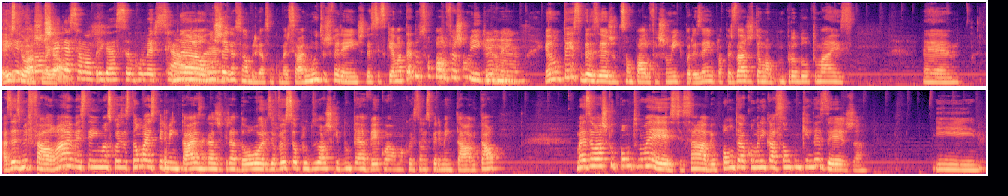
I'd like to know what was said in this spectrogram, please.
É isso que, que eu acho legal. Não chega a ser uma obrigação comercial. Não, né? não chega a ser uma obrigação comercial. É muito diferente desse esquema, até do São Paulo Fashion Week uhum. também. Eu não tenho esse desejo de São Paulo Fashion Week, por exemplo, apesar de ter uma, um produto mais. É, às vezes me falam, ah, mas tem umas coisas tão mais experimentais na casa de criadores. Eu vejo seu produto, eu acho que não tem a ver com uma questão experimental e tal. Mas eu acho que o ponto não é esse, sabe? O ponto é a comunicação com quem deseja. E,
